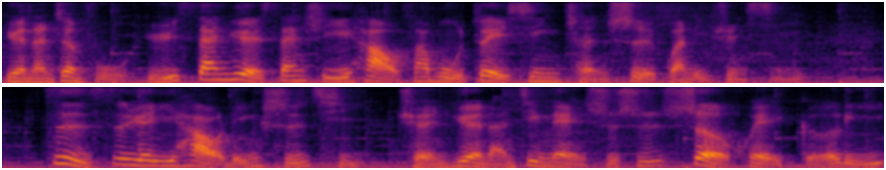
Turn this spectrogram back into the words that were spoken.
越南政府于三月三十一号发布最新城市管理讯息，自四月一号零时起，全越南境内实施社会隔离，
